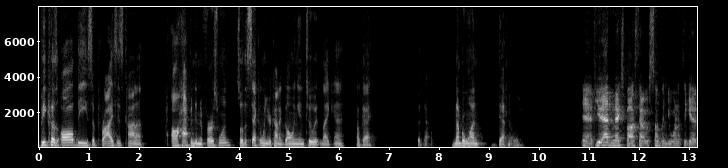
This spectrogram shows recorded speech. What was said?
Because all the surprises kind of all happened in the first one. So the second one, you're kind of going into it like, eh, okay. But no. Number one, definitely. Yeah, if you had an Xbox, that was something you wanted to get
